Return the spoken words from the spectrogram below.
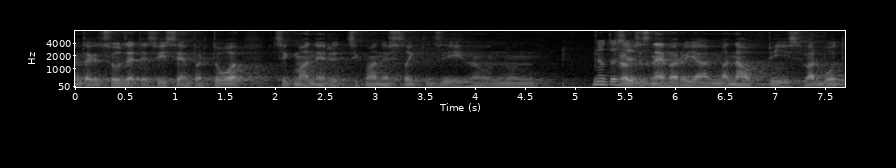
un tagad sūdzēties visiem par to, cik man ir, cik man ir slikta dzīve. Un, un, nu, protams, ir... es nevaru, ja man nav bijis varbūt,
